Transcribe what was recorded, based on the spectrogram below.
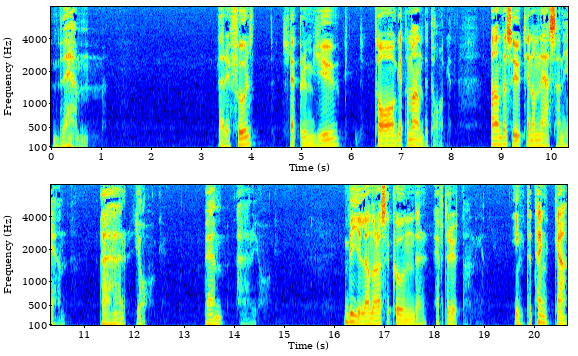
Vem? När det är fullt släpper du mjukt taget om andetaget. Andas ut genom näsan igen. Är jag? Vem är jag? Vila några sekunder efter utandningen. Inte tänka,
